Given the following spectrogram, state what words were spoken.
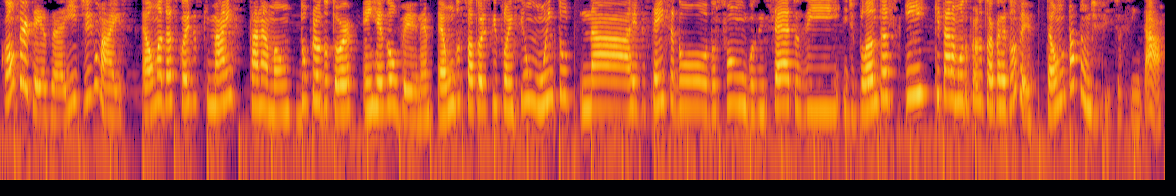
Com certeza. E digo mais, é uma das coisas que mais tá na mão do produtor em resolver, né? É um dos fatores que influenciam muito na resistência do, dos fungos, insetos e, e de plantas e que tá na mão do produtor para resolver. Então não tá tão difícil assim, tá?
